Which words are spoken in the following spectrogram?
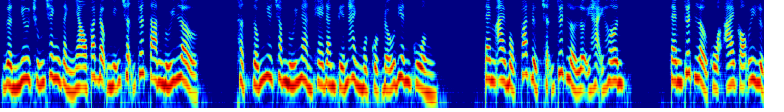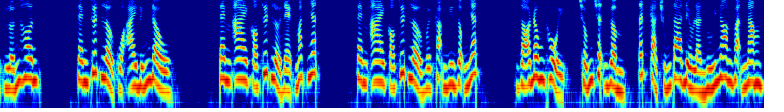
Gần như chúng tranh giành nhau phát động những trận tuyết tan núi lở. Thật giống như trăm núi ngàn khe đang tiến hành một cuộc đấu điên cuồng. Xem ai bộc phát được trận tuyết lở lợi hại hơn. Xem tuyết lở của ai có uy lực lớn hơn. Xem tuyết lở của ai đứng đầu. Xem ai có tuyết lở đẹp mắt nhất. Xem ai có tuyết lở với phạm vi rộng nhất. Gió đông thổi, chống trận gầm, tất cả chúng ta đều là núi non vạn năm,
